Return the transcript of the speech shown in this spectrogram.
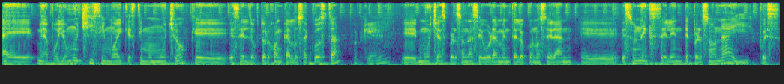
eh, me apoyó muchísimo y que estimo mucho, que es el doctor Juan Carlos Acosta. Ok. Eh, muchas personas seguramente lo conocerán. Eh, es una excelente persona y pues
